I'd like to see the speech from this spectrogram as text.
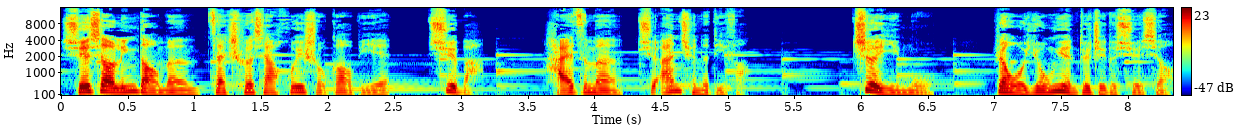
学校领导们在车下挥手告别：“去吧，孩子们，去安全的地方。”这一幕让我永远对这个学校、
